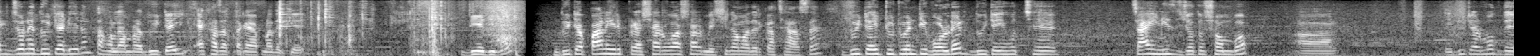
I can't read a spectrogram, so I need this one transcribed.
একজনে দুইটা দিয়ে নেন, তাহলে আমরা দুইটাই এক হাজার টাকায় আপনাদেরকে দিয়ে দিব। দুইটা পানির প্রেসার ওয়াশার মেশিন আমাদের কাছে আছে। দুইটাই টু টোয়েন্টি ভোল্টের, দুইটাই হচ্ছে চাইনিজ যত সম্ভব। আর এই দুইটার মধ্যে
